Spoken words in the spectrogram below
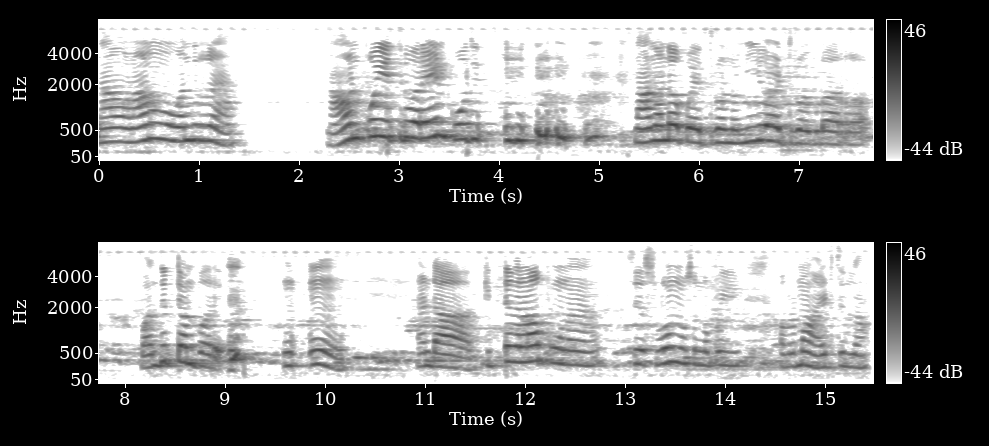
நான் நானும் வந்துடுறேன். நான் போய் எடுத்துட்டு வரேன்னு போகுது நான் தான்டா போய் எடுத்துகிட்டு வரணும். நீலாம் எடுத்துகிட்டு வரக்கூடாதுடா. வந்துட்டேன் பாரு. ம், ம் ஏண்டா கிட்டதெல்லாம் போனேன். சரி ஸ்லோ மோஷனில் போய் அப்புறமா எடுத்துடலாம்.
